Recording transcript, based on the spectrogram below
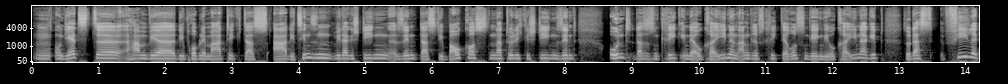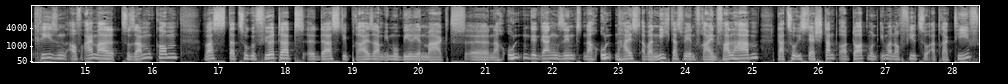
Mm, und jetzt äh, haben wir die Problematik, dass A, die Zinsen wieder gestiegen sind, dass die Baukosten natürlich gestiegen sind und dass es einen Krieg in der Ukraine, einen Angriffskrieg der Russen gegen die Ukrainer gibt, sodass viele Krisen auf einmal zusammenkommen, was dazu geführt hat, äh, dass die Preise am Immobilienmarkt äh, nach unten gegangen sind. Nach unten heißt aber nicht, dass wir einen freien Fall haben. Dazu ist der Standort Dortmund immer noch viel zu attraktiv.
